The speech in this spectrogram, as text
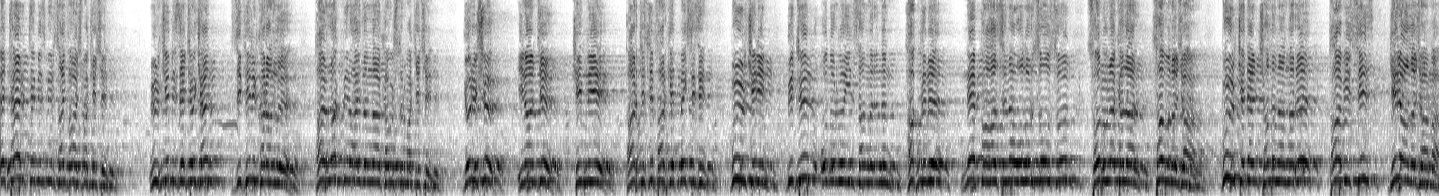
ve tertemiz bir sayfa açmak için ülkemize çöken zifiri karanlığı parlak bir aydınlığa kavuşturmak için görüşü, inancı, kimliği, partisi fark etmeksizin bu ülkenin bütün onurlu insanların hakkını ne pahasına olursa olsun sonuna kadar savunacağım. Bu ülkeden çalınanları tavizsiz geri alacağıma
